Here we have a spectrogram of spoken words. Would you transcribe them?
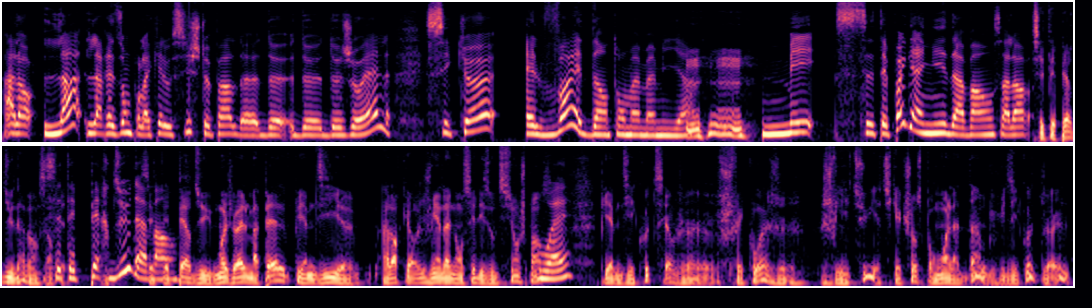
Alors là, la raison pour laquelle aussi je te parle de, de, de, de Joël, c'est que elle va être dans ton Mamma Mia, Mhm. mais c'était pas gagné d'avance. Alors, C'était perdu d'avance, c'était perdu d'avance. C'était perdu. Moi, Joël m'appelle, puis elle me dit, euh, alors que je viens d'annoncer les auditions, je pense. Ouais. Puis elle me dit, écoute, Serge, je, je fais quoi? Je, je viens-tu? Y a-t-il quelque chose pour moi là-dedans? Puis je lui dis, écoute, Joël,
